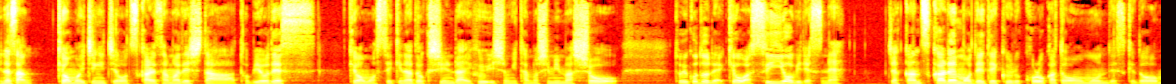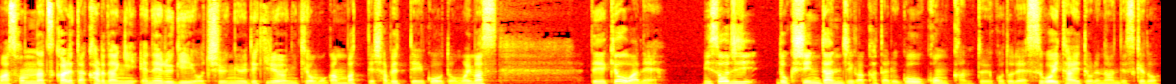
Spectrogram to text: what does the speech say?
皆さん、今日も一日お疲れ様でした。とびおです。今日も素敵な独身ライフ一緒に楽しみましょう。ということで、今日は水曜日ですね。若干疲れも出てくる頃かと思うんですけど、まあそんな疲れた体にエネルギーを注入できるように今日も頑張って喋っていこうと思います。で、今日はね、みそじ独身男児が語る合コン感ということですごいタイトルなんですけど、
